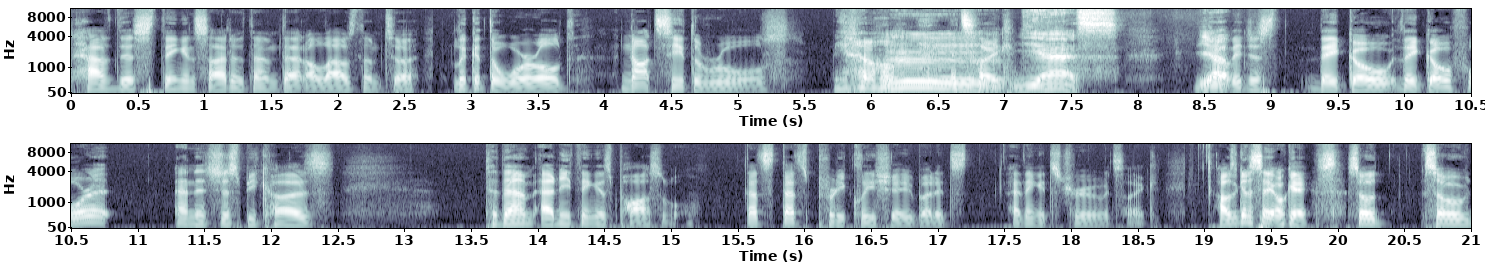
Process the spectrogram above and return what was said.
have this thing inside of them that allows them to look at the world, not see the rules. You know, it's Mm, like yes, yeah, Yep. they just they go they go for it, and it's just because to them anything is possible. That's that's pretty cliche, but it's I think it's true. It's like I was gonna say okay, so so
